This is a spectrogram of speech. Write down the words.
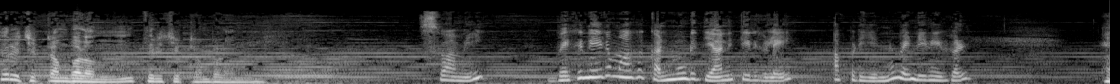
திருச்சிற்றம்பலம் திருச்சிற்றம்பலம். சுவாமி வெகு நேரமாக கண்மூடி தியானித்தீர்களே அப்படி என்ன வேண்டினீர்கள்?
